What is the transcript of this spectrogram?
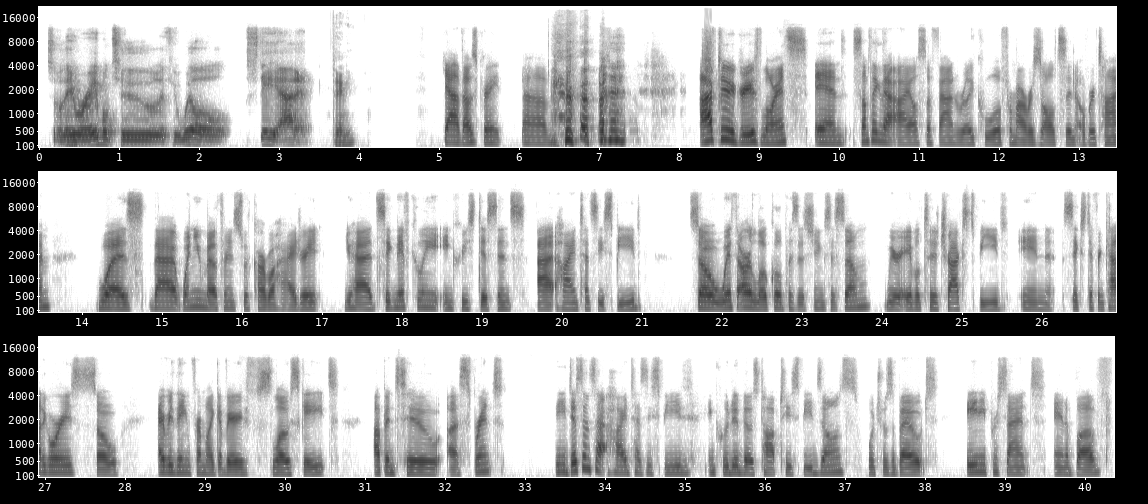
so they were able to, if you will, stay at it. Danny? Yeah, that was great. Um, I have to agree with Lawrence. And something that I also found really cool from our results in overtime was that when you mouth rinse with carbohydrate, you had significantly increased distance at high intensity speed. So, with our local positioning system, we were able to track speed in six different categories. So, everything from like a very slow skate up into a sprint. The distance at high intensity speed included those top two speed zones, which was about 80% and above.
